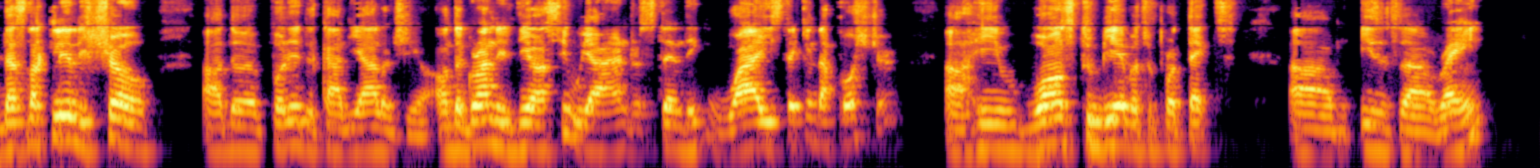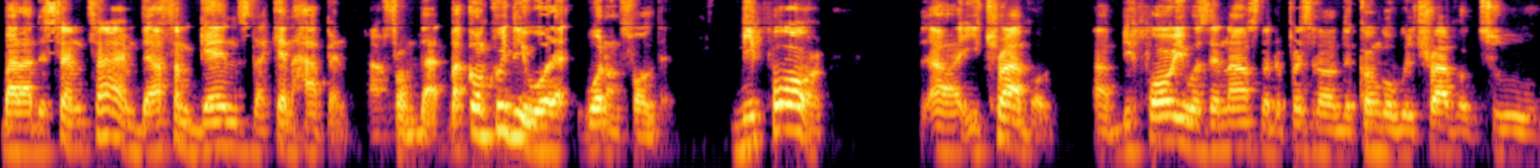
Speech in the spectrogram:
does not clearly show uh, the political ideology. On the ground in DRC, we are understanding why he's taking that posture. Uh, he wants to be able to protect um, his uh, reign, but at the same time, there are some gains that can happen uh, from that. But concretely, what, what unfolded? Before uh, he traveled, uh, before it was announced that the president of the Congo will travel to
